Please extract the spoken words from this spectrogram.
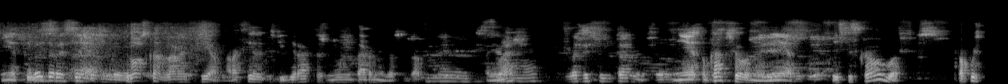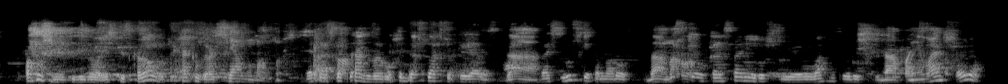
Нет, ты, Вот это говорят. должен сказать за россиян. Россия это федерация же не унитарное государство. Ну, Понимаешь? Даже султаны все равно. Нет, ну как все равно? Нет. Если сказал бы, допустим, послушай, не перебивай, если ты сказал бы, как к россиянам относитесь? Это, Я сказал, как за это русских? государство привязанность. Да, Россия- Русский это народ. да, Русские народ. в Казахстане русские, в Африке русские. Да, понимаешь? Понял?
